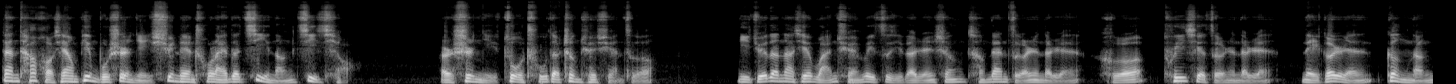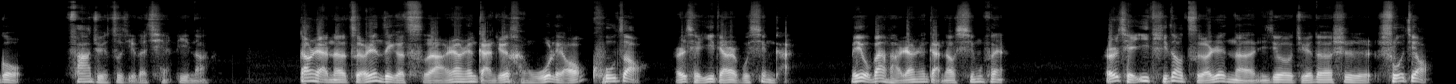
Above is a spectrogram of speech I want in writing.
但它好像并不是你训练出来的技能技巧。而是你做出的正确选择。你觉得那些完全为自己的人生承担责任的人和推卸责任的人，哪个人更能够发掘自己的潜力呢？当然呢，责任这个词啊，让人感觉很无聊、枯燥，而且一点也不性感，没有办法让人感到兴奋。而且一提到责任呢，你就觉得是说教。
